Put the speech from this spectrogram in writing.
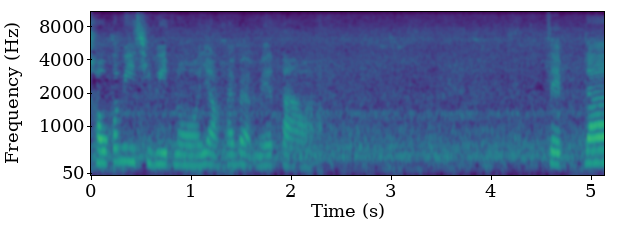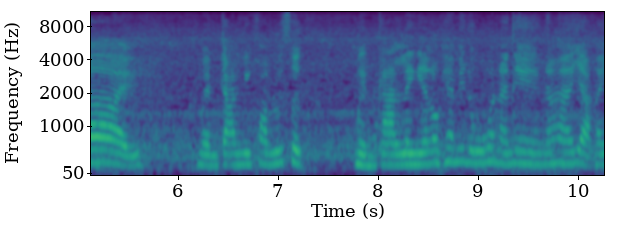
เขาก็มีชีวิตเนาะอยากให้แบบเมตตา เจ็บได้ เหมือนกันมีความรู้สึกเหมือนกันอะไรเงี้ยเราแค่ไม่รู้เท่านั้นเองนะคะ อยากให้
